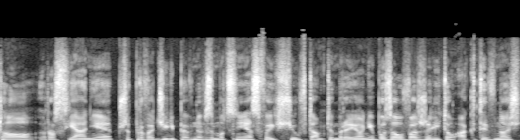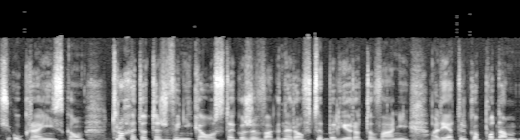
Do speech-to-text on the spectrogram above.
to Rosjanie przeprowadzili pewne wzmocnienia swoich sił w tamtym rejonie, bo zauważyli tą aktywność ukraińską. Trochę to też wynikało z tego, że Wagnerowcy byli rotowani, ale ja tylko podam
